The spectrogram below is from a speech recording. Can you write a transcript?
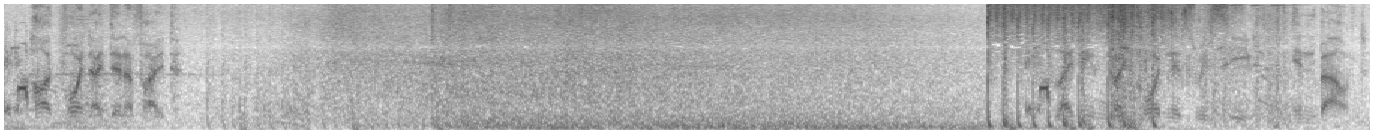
Hardpoint identified. Lightning strike coordinates received. Inbound.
